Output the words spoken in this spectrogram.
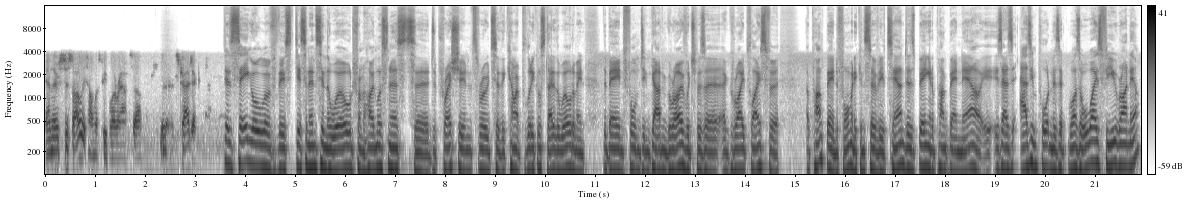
and there's just always homeless people around. So it's tragic does seeing all of this dissonance in the world from homelessness to depression through to the current political state of the world? I mean, the band formed in Garden Grove, which was a, a great place for a punk band to form in a conservative town. Does being in a punk band now is as as important as it was always for you right now?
